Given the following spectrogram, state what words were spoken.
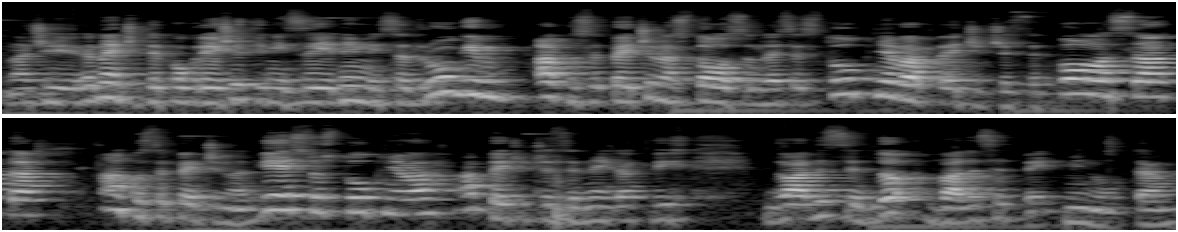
Znači, nećete pogrešiti ni sa jednim ni sa drugim. Ako se peče na 180 stupnjeva, peći će se pola sata. Ako se peče na 200 stupnjeva, a peći će se nekakvih 20 do 25 minuta.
